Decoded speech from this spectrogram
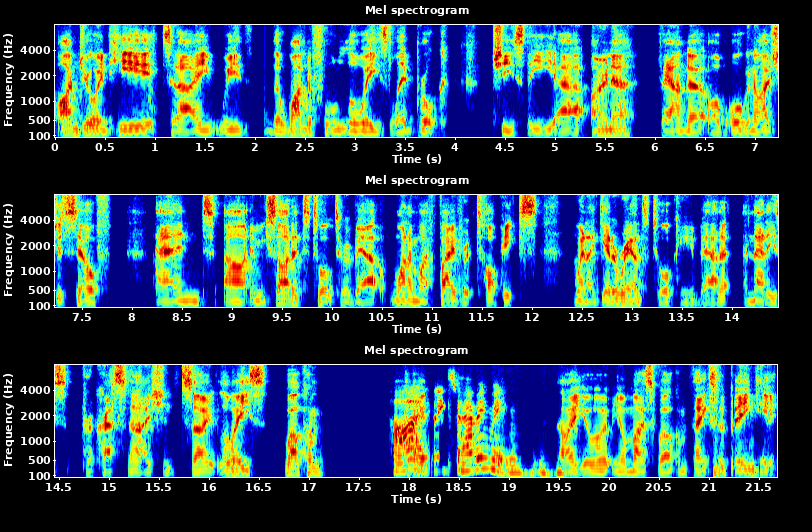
I'm joined here today with the wonderful Louise Ledbrook. She's the uh, owner, founder of Organize Yourself, and uh, I'm excited to talk to her about one of my favorite topics when I get around to talking about it, and that is procrastination. So, Louise, welcome. Hi, hey. thanks for having me. oh, you're, you're most welcome. Thanks for being here.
